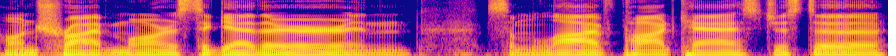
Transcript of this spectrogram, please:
on Tribe Mars together and some live podcasts. Just a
